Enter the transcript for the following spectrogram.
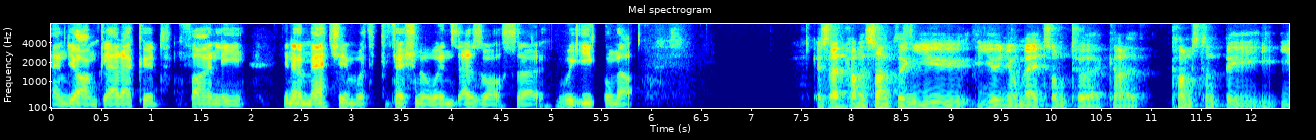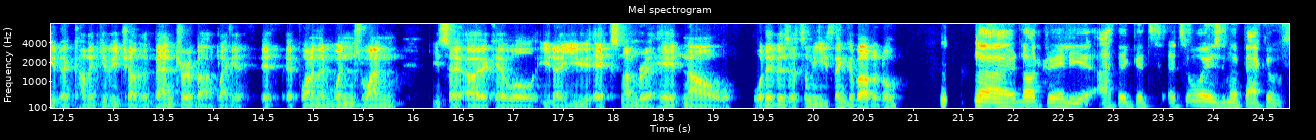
and yeah, I'm glad I could finally, you know, match him with professional wins as well. So we equal now. Is that kind of something you you and your mates on tour kind of constantly, you know, kind of give each other banter about? Like if if, if one of them wins one, you say, Oh, okay, well, you know, you X number ahead now, whatever. Is that something you think about at all? No, not really. I think it's it's always in the back of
